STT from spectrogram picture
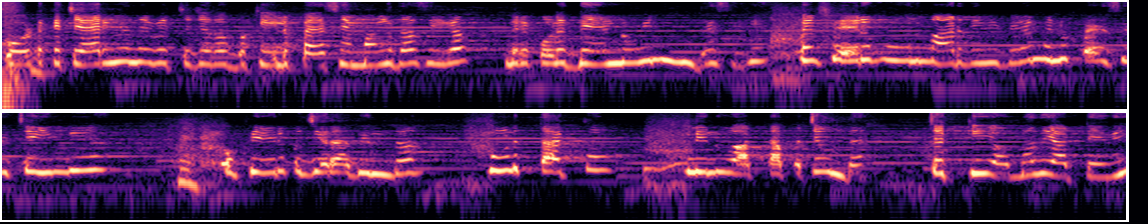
ਕੋਰਟ ਕਚਹਿਰੀਆਂ ਦੇ ਵਿੱਚ ਜਦੋਂ ਵਕੀਲ ਪੈਸੇ ਮੰਗਦਾ ਸੀਗਾ ਮੇਰੇ ਕੋਲੇ ਦੇਣ ਨੂੰ ਵੀ ਨਹੀਂ ਹੁੰਦੇ ਸੀਗੇ। ਮੈਂ ਫੇਰ ਫੋਨ ਮਾਰਦੀ ਵੀ ਵੀਰੇ ਮੈਨੂੰ ਪੈਸੇ ਚਾਹੀਦੇ ਆ। ਉਹ ਫੇਰ ਪਜਰਾ ਦਿੰਦਾ। ਹੁਣ ਤੱਕ ਮੈਨੂੰ ਆਟਾ ਪਚਾਉਂਦਾ ਚੱਕੀ ਆ ਉਹਨਾਂ ਦੇ ਆਟੇ ਦੀ।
